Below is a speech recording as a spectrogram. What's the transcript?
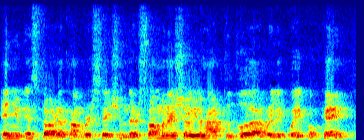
And you can start a conversation there. So I'm going to show you how to do that really quick. Okay.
